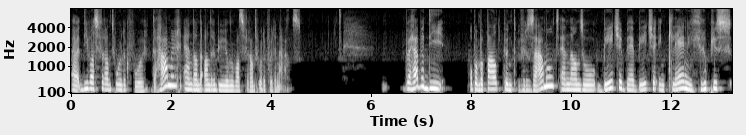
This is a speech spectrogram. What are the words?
uh, die was verantwoordelijk voor de hamer en dan de andere buurjongen was verantwoordelijk voor de nagels. We hebben die op een bepaald punt verzameld en dan zo beetje bij beetje in kleine groepjes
